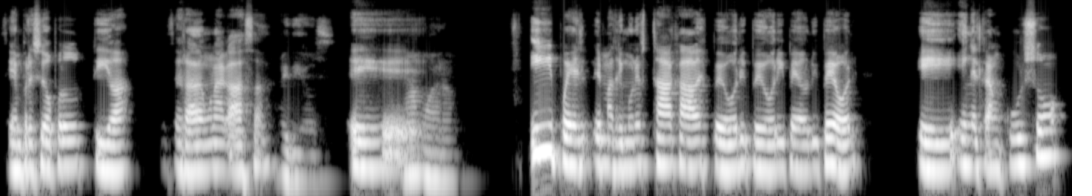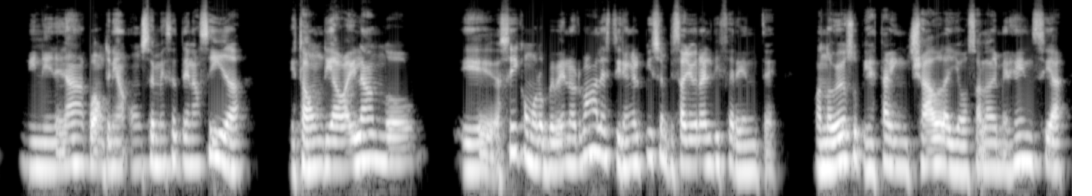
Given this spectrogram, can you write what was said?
Siempre he sido productiva, encerrada en una casa. Ay, Dios. Eh, muero y pues el matrimonio estaba cada vez peor y peor y peor y peor. Eh, en el transcurso, mi niña, cuando tenía 11 meses de nacida, estaba un día bailando, eh, así como los bebés normales, tiré en el piso, empieza a llorar diferente. Cuando veo su pie está hinchado, la llevo a sala de emergencia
